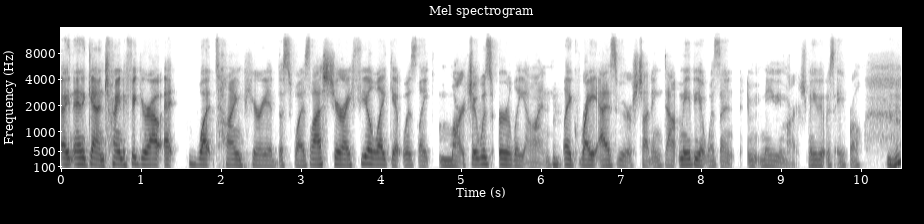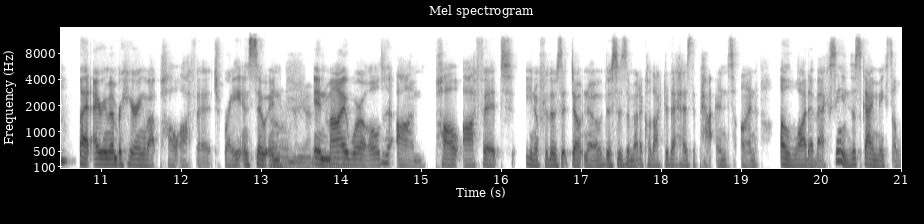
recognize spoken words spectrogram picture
and, again trying to figure out at what time period this was. Last year i feel like it was like march. It was early on mm-hmm. like right as we were shutting down. Maybe it wasn't maybe march maybe it was april. Mm-hmm. but i remember hearing about paul offit right? And so in oh, in my yeah. world um paul offit you know for those that don't know this is a medical doctor that has the patent on a lot of vaccines. This guy makes a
